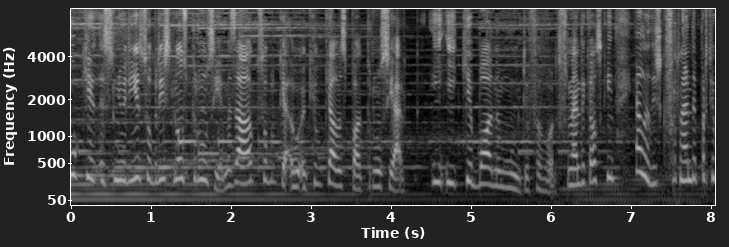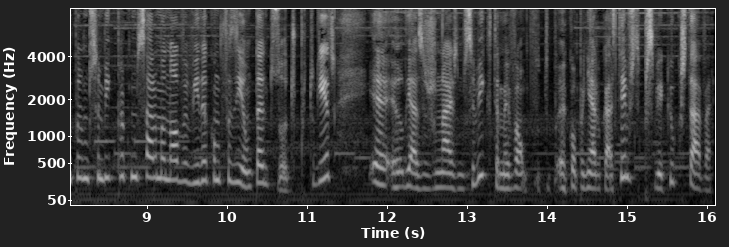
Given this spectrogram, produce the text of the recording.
O que a senhoria sobre isso não se pronuncia, mas há algo sobre aquilo que ela se pode pronunciar e, e que abona muito a favor de Fernanda, que é o seguinte: ela diz que Fernanda partiu para Moçambique para começar uma nova vida, como faziam tantos outros portugueses. Eh, aliás, os jornais de Moçambique também vão acompanhar o caso. Temos de perceber que o que estava,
